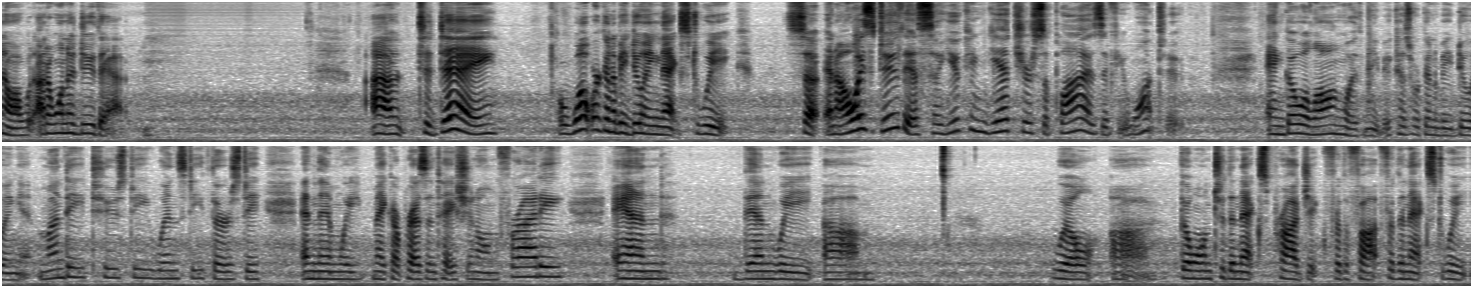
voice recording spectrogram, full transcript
no, I, I don't want to do that. Uh, today, or what we're going to be doing next week, so, and I always do this so you can get your supplies if you want to and go along with me because we're going to be doing it Monday, Tuesday, Wednesday, Thursday, and then we make our presentation on Friday, and then we um, will uh, go on to the next project for the for the next week.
